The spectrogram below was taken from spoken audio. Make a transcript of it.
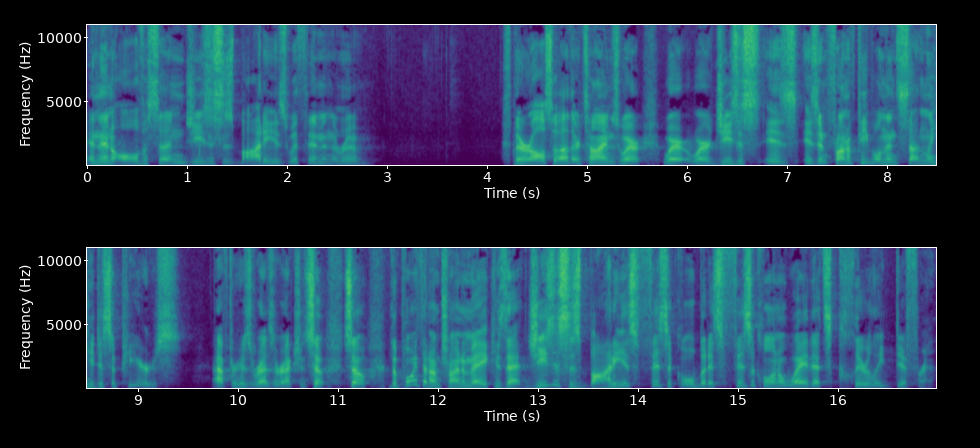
and then all of a sudden, Jesus' body is with them in the room. There are also other times where, where, where Jesus is, is in front of people and then suddenly he disappears after his resurrection. So, so the point that I'm trying to make is that Jesus' body is physical, but it's physical in a way that's clearly different.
